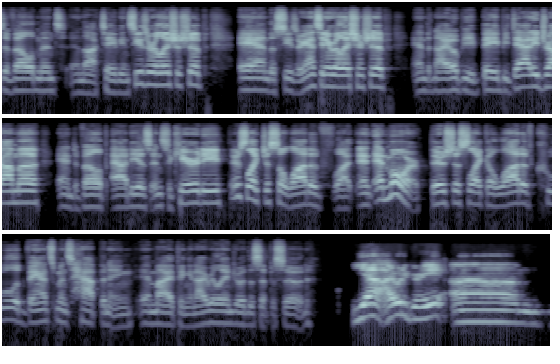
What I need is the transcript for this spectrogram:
development in the Octavian Caesar relationship, and the Caesar Antony relationship, and the Niobe baby daddy drama, and develop Atia's insecurity. There's like just a lot of like, and and more. There's just like a lot of cool advancements happening, in my opinion. I really enjoyed this episode. Yeah, I would agree. Um,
